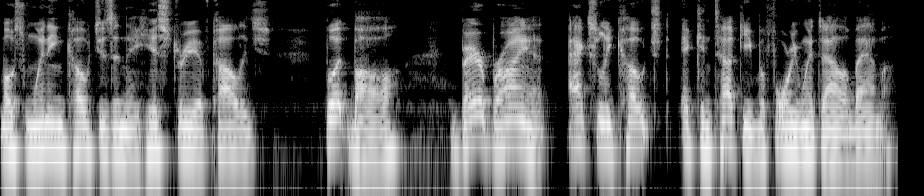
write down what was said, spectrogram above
most winning coaches in the history of college football. Bear Bryant actually coached at Kentucky before he went to Alabama.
